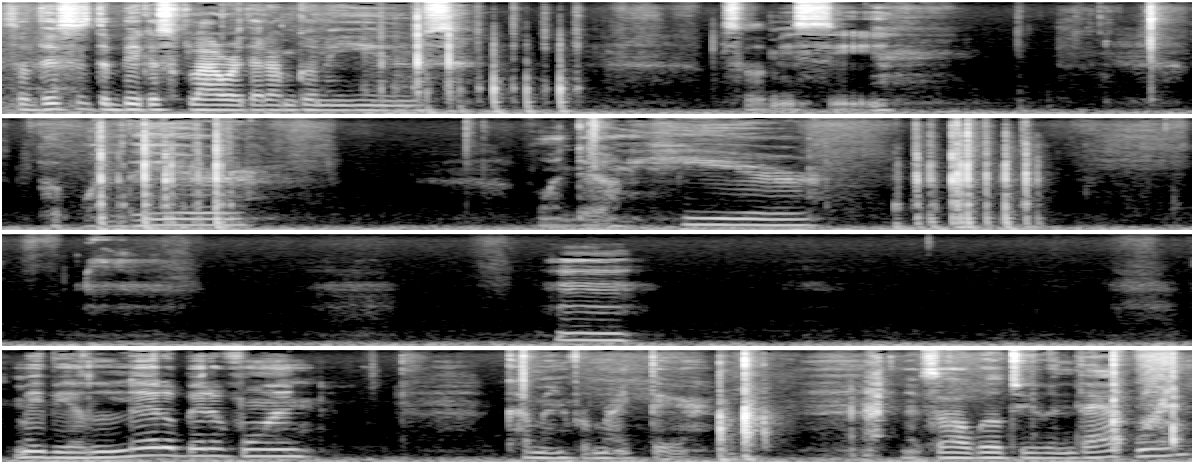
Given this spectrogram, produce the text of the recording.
So this is the biggest flower that I'm going to use. So let me see. Put one there, here. Hmm. Maybe a little bit of one coming from right there. That's all we'll do in that one.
